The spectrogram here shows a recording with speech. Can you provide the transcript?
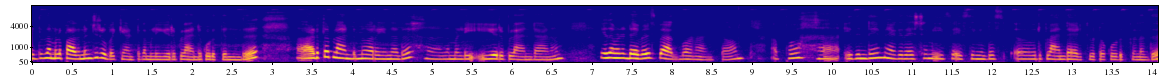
ഇത് നമ്മൾ പതിനഞ്ച് രൂപയ്ക്കാണ് കേട്ടോ നമ്മൾ ഈ ഒരു പ്ലാന്റ് കൊടുക്കുന്നത്. അടുത്ത പ്ലാന്റ് എന്ന് പറയുന്നത് നമ്മളുടെ ഈ ഒരു പ്ലാന്റ് ആണ്. ഇത് നമ്മുടെ ഡെവിൾസ് ബാക്ക് ബോൺ ആണ് കേട്ടോ അപ്പോൾ ഇതിന്റെയും ഏകദേശം ഈ സൈസിങ്ങിന്റെ ഒരു പ്ലാന്റ് ആയിരിക്കും കേട്ടോ കൊടുക്കുന്നത്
